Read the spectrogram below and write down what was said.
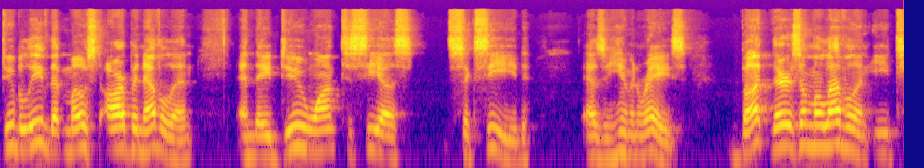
do believe that most are benevolent and they do want to see us succeed as a human race. But there's a malevolent ET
